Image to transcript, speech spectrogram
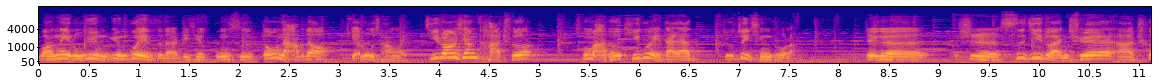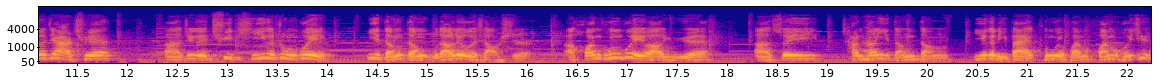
往内陆运运柜子的这些公司都拿不到铁路仓位，集装箱卡车。从码头提柜，大家就最清楚了。这个是司机短缺啊，车架缺啊，这个去提一个重柜，一等等五到六个小时啊，还空柜又要预约啊，所以常常一等等一个礼拜，空柜还还不回去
